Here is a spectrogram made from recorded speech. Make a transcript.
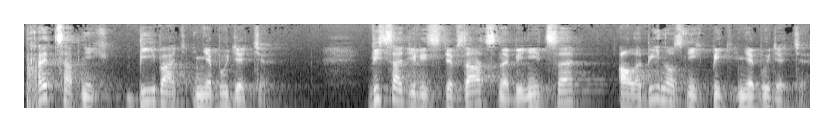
predsa v nich bývať nebudete. Vysadili ste vzácne vinice, ale víno z nich piť nebudete.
